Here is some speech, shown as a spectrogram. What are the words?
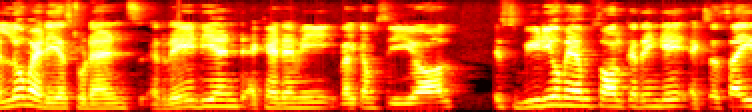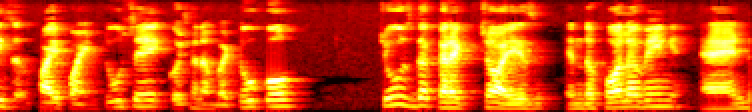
Hello my dear students radiant academy welcome see you all इस वीडियो में हम सॉल्व करेंगे एक्सरसाइज 5.2 से क्वेश्चन नंबर टू को. Choose the correct choice in the following and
